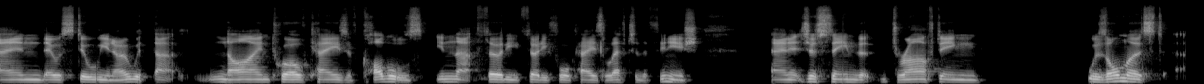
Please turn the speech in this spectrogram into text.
and there was still, you know, with that 9, 12 Ks of cobbles in that 30, 34 Ks left to the finish. And it just seemed that drafting was almost, uh,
